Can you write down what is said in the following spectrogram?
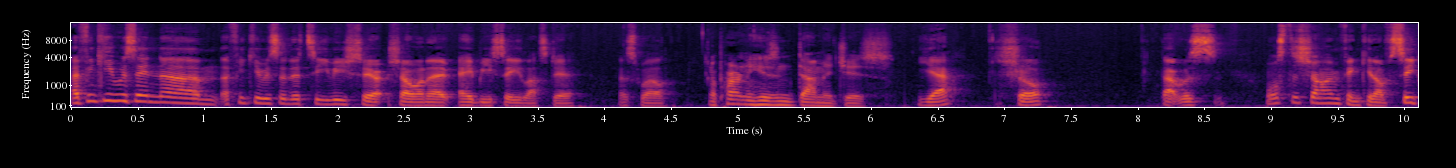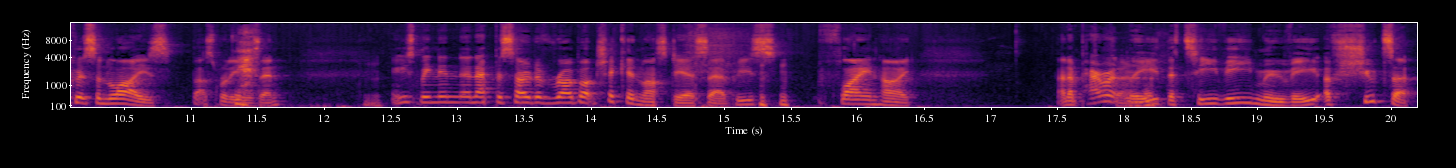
I think he was in um, I think he was in a TV show show on ABC last year as well. Apparently, he's in Damages. Yeah, sure. That was what's the show I'm thinking of? Secrets and Lies. That's what he was in. He's been in an episode of Robot Chicken last year, Seb. He's flying high. And apparently, the TV movie of Shooter.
